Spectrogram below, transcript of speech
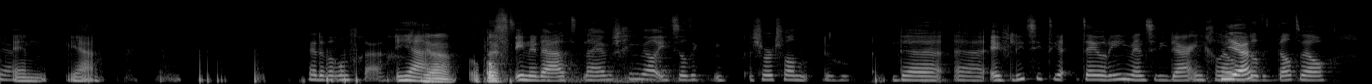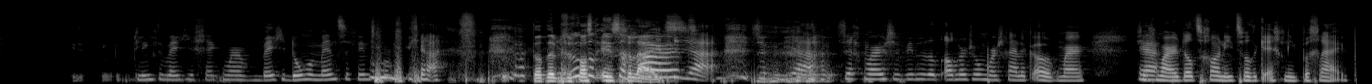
Ja, En ja, ja de waarom-vraag. ja. Ja, oprecht. Of inderdaad, nou ja, misschien wel iets dat ik een soort van de, de eh, evolutietheorie, mensen die daarin geloven, Ja. dat ik dat wel klinkt een beetje gek, maar een beetje domme mensen vind. Voor, ja. dat hebben ze vast insgelijks. hard. Ja, ze, ja, zeg maar, ze vinden dat andersom waarschijnlijk ook. Maar zeg Ja. maar, dat is gewoon iets wat ik echt niet begrijp.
